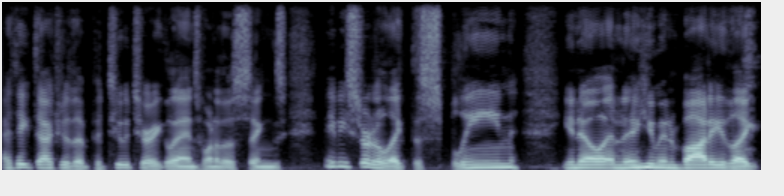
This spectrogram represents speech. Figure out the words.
I think, doctor, the pituitary gland is one of those things, maybe sort of like the spleen, you know, in the human body. Like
